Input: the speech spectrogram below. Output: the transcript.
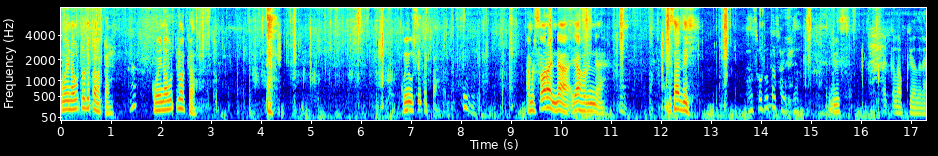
কই না উঠল দেখলাম একটা। কই না উঠল একটা। কই উঠছে একটা। আমি সরাই না ইয়া হরিণ না। বিচার দিই। হ্যাঁ ছোটটা সাইড এক কালাপ কি আদরে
